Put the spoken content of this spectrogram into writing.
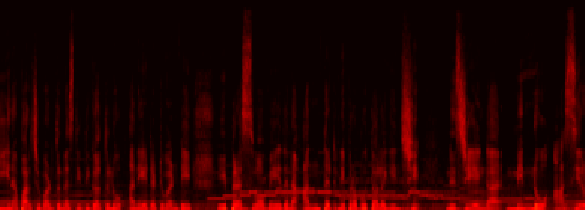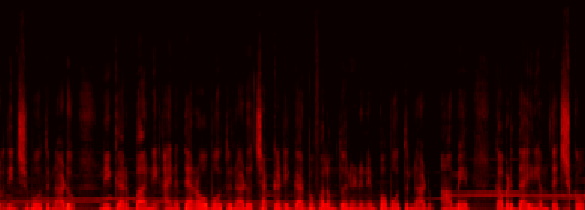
హీనపరచబడుతున్న స్థితిగతులు అనేటటువంటి ఈ ప్రసవ వేదన అంతటిని ప్రభు తొలగించి నిశ్చయంగా నిన్ను ఆశీర్వదించబోతున్నాడు. నీ గర్భాన్ని ఆయన తెరవబోతున్నాడు. చక్కటి గర్భఫలంతో నిన్ను నింపబోతున్నాడు. ఆమెన్. కాబట్టి ధైర్యం తెచ్చుకో.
